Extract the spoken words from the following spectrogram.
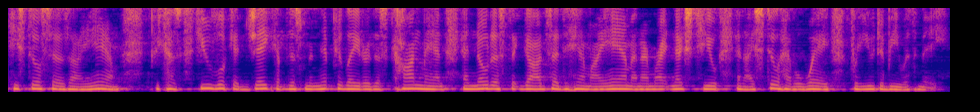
he still says, I am. Because you look at Jacob, this manipulator, this con man, and notice that God said to him, I am, and I'm right next to you, and I still have a way for you to be with me.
